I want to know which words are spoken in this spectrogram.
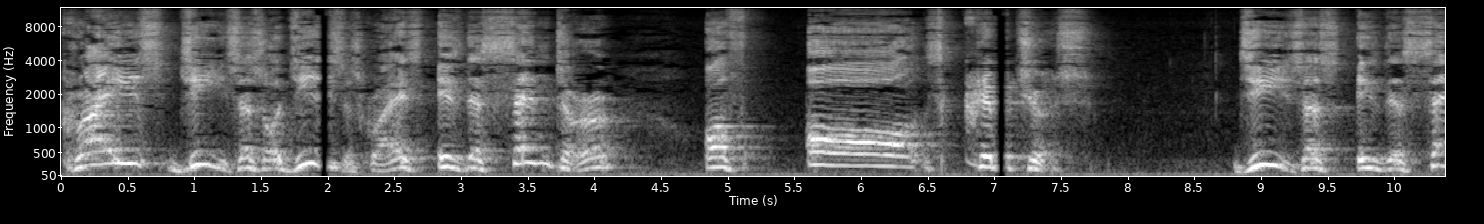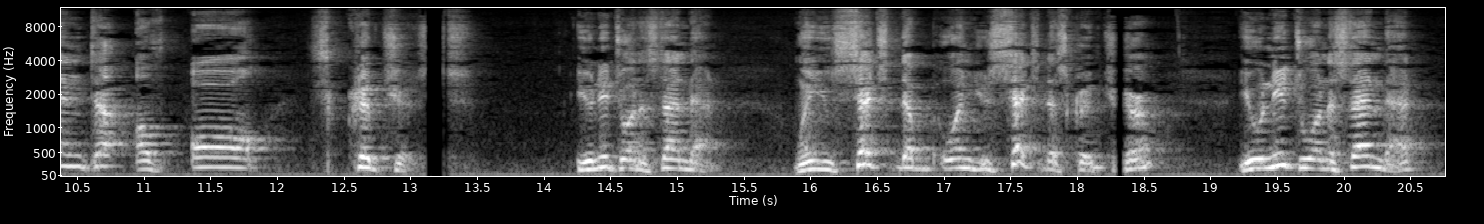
Christ Jesus or Jesus Christ is the center of all scriptures. Jesus is the center of all scriptures. You need to understand that. When you search the when you search the scripture, you need to understand that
